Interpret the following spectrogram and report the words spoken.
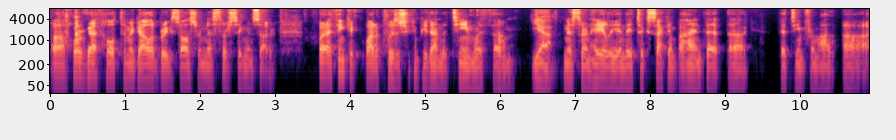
Uh, Horvath, Holton, Migala, Briggs, Dahlstrom, Nisler, Sigmundsdottir. But I think at Wadapalooza she competed on the team with um, Yeah. Nisler and Haley, and they took second behind that uh, that team from uh, uh,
